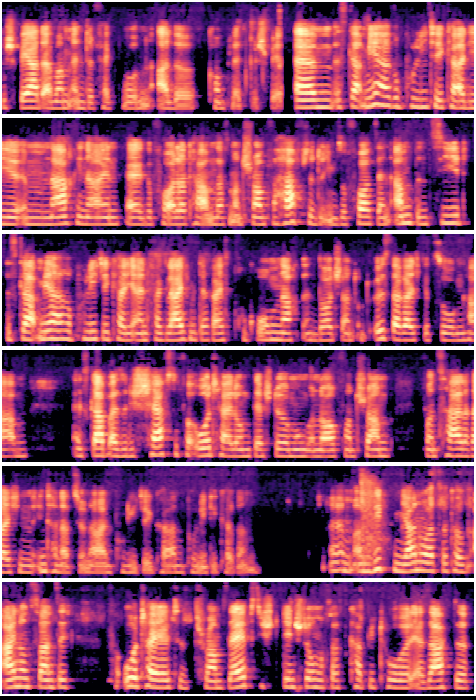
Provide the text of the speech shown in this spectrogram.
gesperrt, aber im Endeffekt wurden alle komplett gesperrt. Ähm, es gab mehrere Politiker, die im Nachhinein äh, gefordert haben, dass man Trump verhaftet und ihm sofort sein Amt entzieht. Es gab mehrere Politiker, die einen Vergleich mit der Reichspogromnacht in Deutschland und Österreich gezogen haben. Es gab also die schärfste Verurteilung der Stürmung und auch von Trump von zahlreichen internationalen Politikern und Politikerinnen. Ähm, am 7. Januar 2021 verurteilte Trump selbst die, den Sturm auf das Kapitol. Er sagte,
